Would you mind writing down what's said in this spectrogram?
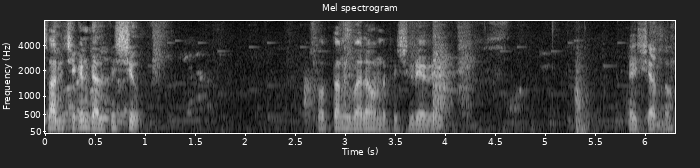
సారీ చికెన్ కాదు ఫిష్. చూడటానికి భలే ఉంది ఫిష్ గ్రేవీ. టేస్ట్ చేద్దాం.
